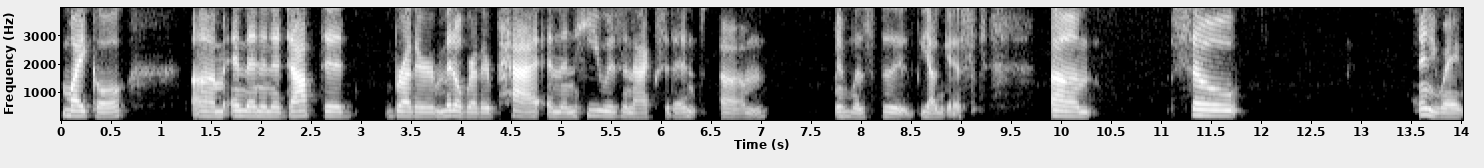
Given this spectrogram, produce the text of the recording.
Michael, um, and then an adopted brother, middle brother, Pat, and then he was an accident um, and was the youngest. Um, so anyway,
